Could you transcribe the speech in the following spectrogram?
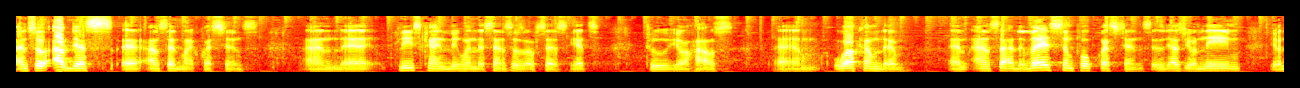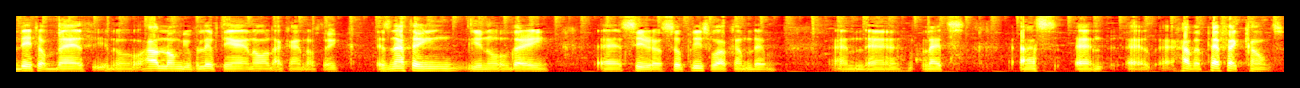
And so I've just uh, answered my questions. And uh, please kindly, when the census officers get to your house, um, welcome them and answer the very simple questions. It's just your name, your date of birth, you know, how long you've lived here and all that kind of thing. It's nothing, you know, very uh, serious. So please welcome them and uh, let us uh, have a perfect count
